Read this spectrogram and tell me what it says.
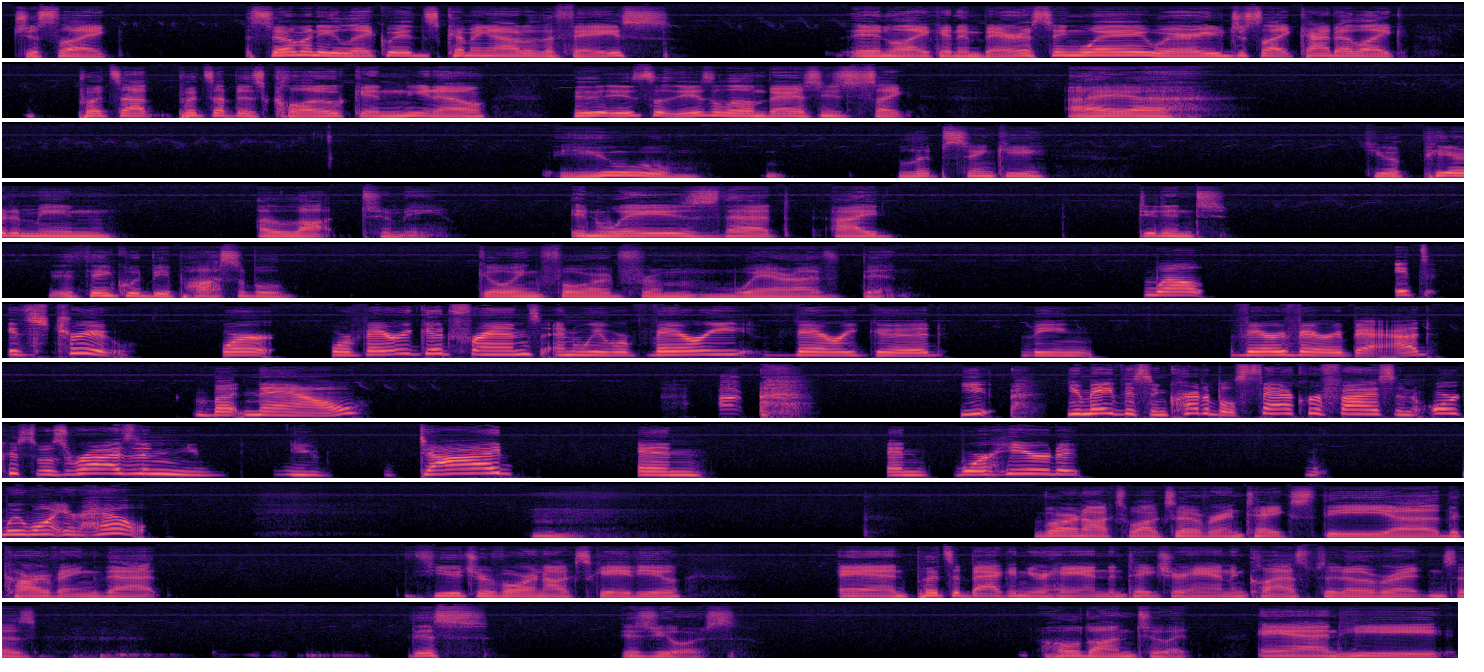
just like so many liquids coming out of the face in like an embarrassing way where he just like kind of like puts up puts up his cloak and you know he's he's a little embarrassed. He's just like, I uh, you, Lipsinky, you appear to mean a lot to me in ways that I didn't think would be possible going forward from where I've been. Well, it's it's true. We're we're very good friends and we were very very good being very very bad. But now I, you you made this incredible sacrifice and Orcus was rising, you you died and and we're here to we want your help. Hmm. Voronox walks over and takes the uh, the carving that future Voronox gave you, and puts it back in your hand and takes your hand and clasps it over it and says, "This is yours. Hold on to it." And he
